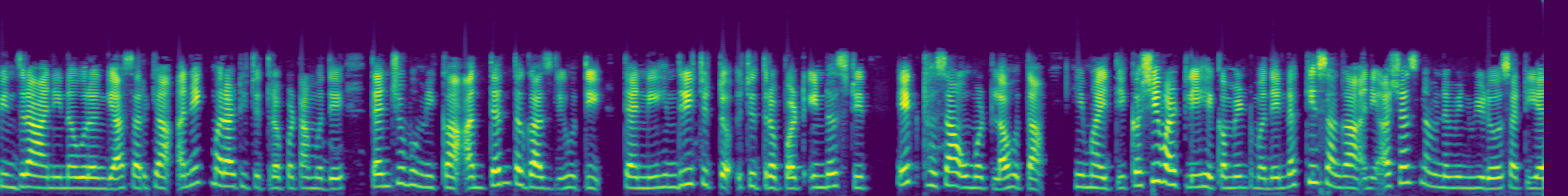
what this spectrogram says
पिंजरा आणि नवरंग यासारख्या अनेक मराठी चित्रपटामध्ये त्यांची भूमिका अत्यंत गाजली होती. त्यांनी हिंदी चित्रपट इंडस्ट्रीत एक ठसा उमटला होता. ही माहिती कशी वाटली हे कमेंटमध्ये नक्की सांगा आणि अशाच नवनवीन व्हिडिओसाठी या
